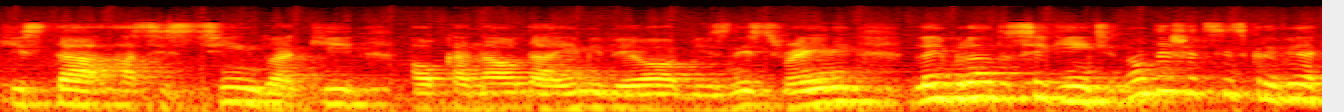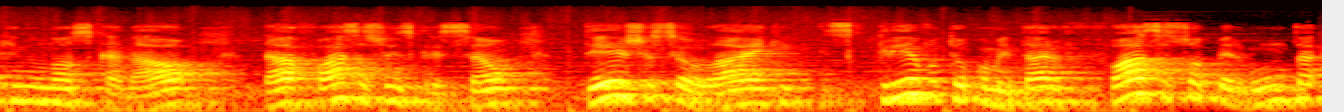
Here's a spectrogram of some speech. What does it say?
que está assistindo aqui ao canal da MBO Business Training. Lembrando o seguinte, não deixe de se inscrever aqui no nosso canal, tá? Faça a sua inscrição, deixe o seu like, escreva o teu comentário, faça a sua pergunta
